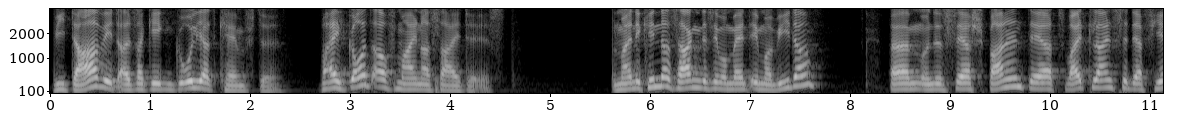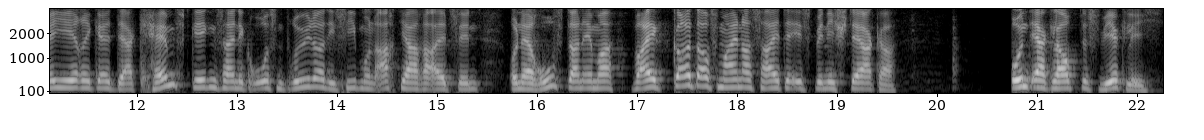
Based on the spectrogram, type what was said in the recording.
wie David, als er gegen Goliath kämpfte, weil Gott auf meiner Seite ist. Und meine Kinder sagen das im Moment immer wieder. Ähm, und es ist sehr spannend. Der zweitkleinste, der Vierjährige, der kämpft gegen seine großen Brüder, die sieben und acht Jahre alt sind. Und er ruft dann immer, weil Gott auf meiner Seite ist, bin ich stärker. Und er glaubt es wirklich.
